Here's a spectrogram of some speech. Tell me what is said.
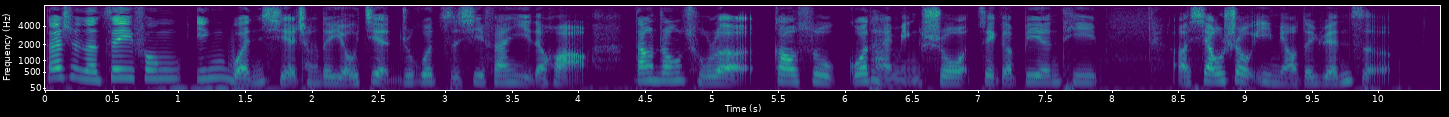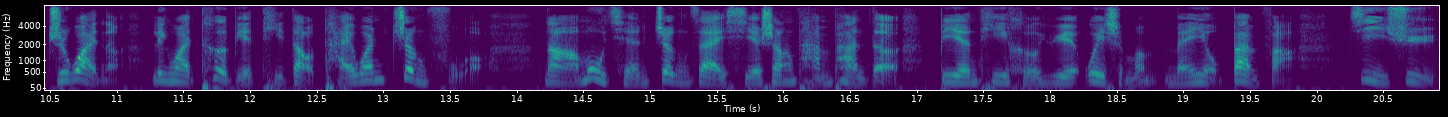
但是呢，这一封英文写成的邮件，如果仔细翻译的话，当中除了告诉郭台铭说这个 BNT 呃销售疫苗的原则之外呢，另外特别提到台湾政府哦。那目前正在协商谈判的 BNT 合约为什么没有办法继续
